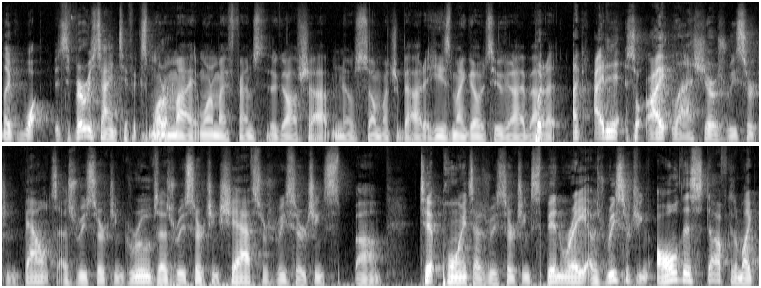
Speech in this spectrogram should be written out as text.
Like, what? It's a very scientific sport. One of my one of my friends through the golf shop knows so much about it. He's my go-to guy about but it. like I didn't. So I last year I was researching bounce. I was researching grooves. I was researching shafts. I was researching um, tip points. I was researching spin rate. I was researching all this stuff because I'm like,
